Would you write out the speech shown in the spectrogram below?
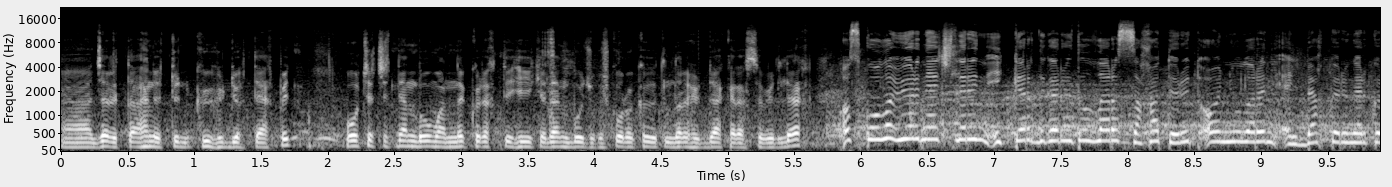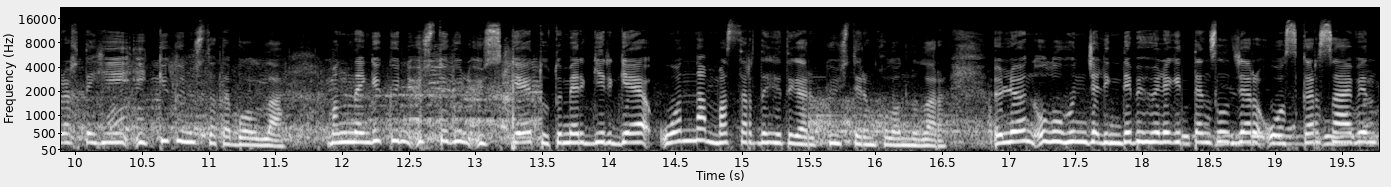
жарықтағын өттін күйірдіқтәқпіт ол чечетнен бұл манны күрәқтіхи кеден бұл жүгіш көрі кығытылары хүрдә кәрәксі білдәқ Оскола үйренәчләрен иккер дигәр ытыллар саха төрүт ойнуларын элбәк көрүңәр күрәхтәһи икки күн устата болла. Маңнанги күн үстөгүл үске тутум эргирге уонна мастарды хитигәр күстерин колоннулар. Өлөн улуһун жалиңде бөһөлегиттен сылжар Оскар Савин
